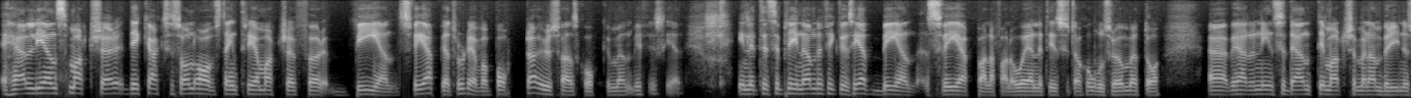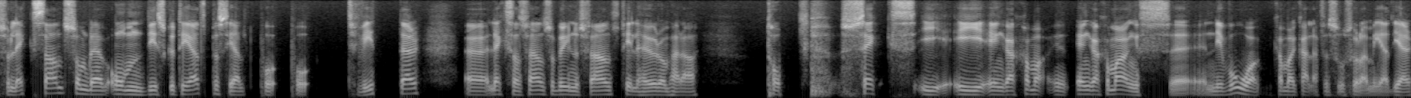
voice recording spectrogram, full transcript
helgens matcher. Dick Axelsson avstängd tre matcher för bensvep. Jag tror det var borta ur svensk hockey, men vi fick se. Enligt disciplinnämnden fick vi se ett bensvep i alla fall och enligt situationsrummet. Då. Eh, vi hade en incident i matchen mellan Brynäs och Leksand som blev omdiskuterat, speciellt på, på Twitter. Eh, Leksandsfans och Brynäsfans tillhör de här topp sex i, i engagema, engagemangsnivå, eh, kan man kalla för sociala medier.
